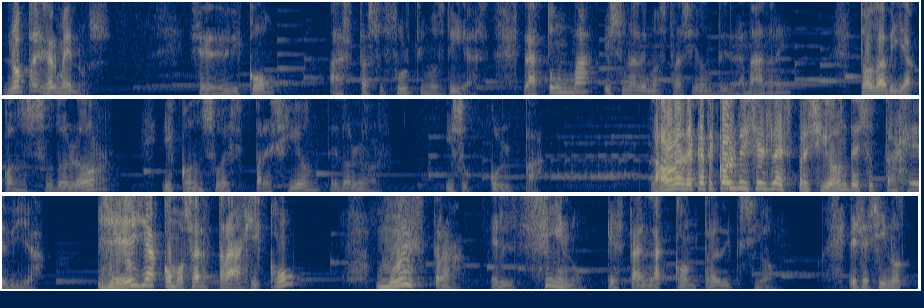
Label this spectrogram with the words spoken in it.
no puede ser menos. Se dedicó hasta sus últimos días. La tumba es una demostración de la madre, todavía con su dolor y con su expresión de dolor y su culpa. La obra de Katy Colvis es la expresión de su tragedia. Y ella, como ser trágico, muestra el sino que está en la contradicción. Ese sino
